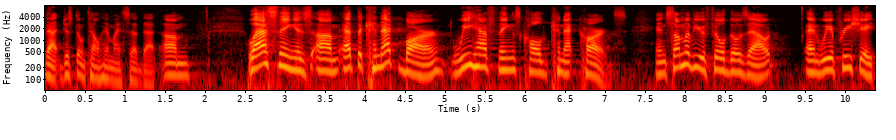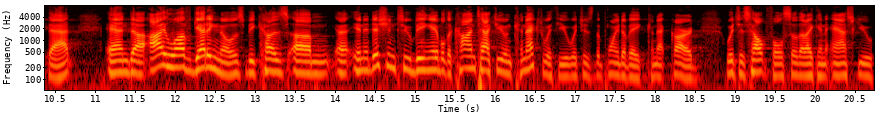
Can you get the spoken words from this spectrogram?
that. Just don't tell him I said that. Um, Last thing is um, at the Connect bar, we have things called Connect cards. And some of you have filled those out, and we appreciate that. And uh, I love getting those because, um, uh, in addition to being able to contact you and connect with you, which is the point of a Connect card, which is helpful so that I can ask you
